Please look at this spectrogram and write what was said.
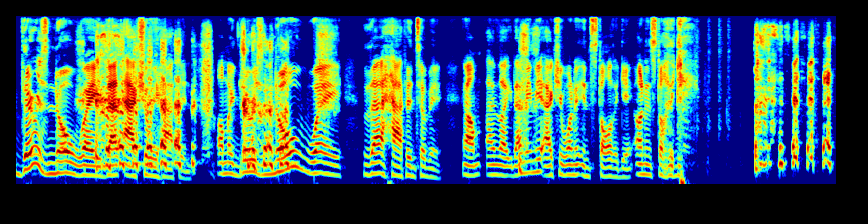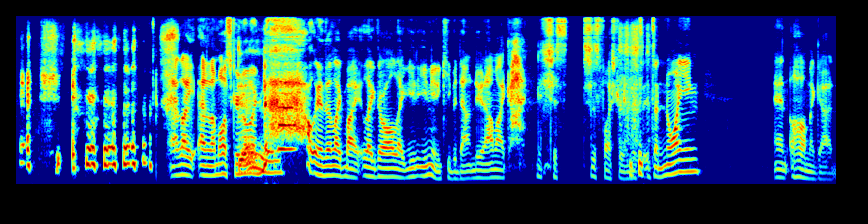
there is no way that actually happened. I'm like, there is no way that happened to me. And like that made me actually want to install the game, uninstall the game. and like, and I'm all screaming like, no! And then like my, like they're all like, you, you need to keep it down, dude. And I'm like, God, it's just, it's just frustrating. It's, it's annoying, and oh my god,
